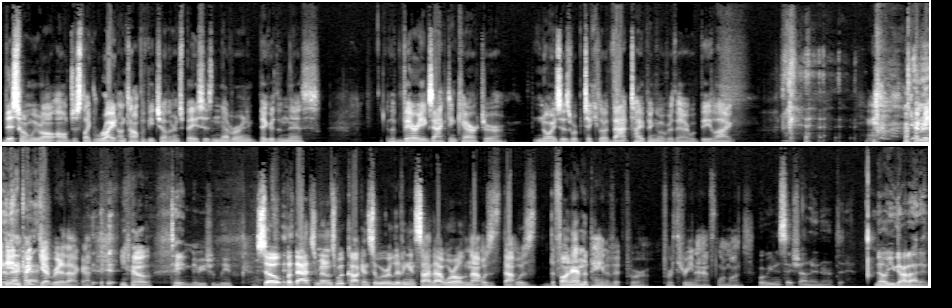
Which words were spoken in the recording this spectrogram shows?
this one, we were all, all just like right on top of each other, and space is never any bigger than this. The very exacting character, noises were particular. That typing over there would be like. Get I mean, that guy. like, get rid of that guy. You know, Tate, maybe you should leave. so, but that's Reynolds Woodcock, and so we were living inside that world, and that was that was the fun and the pain of it for for three and a half, four months. What were you going to say, Sean? I interrupted you. No, you got at it.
